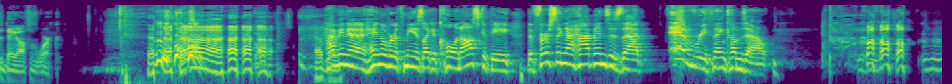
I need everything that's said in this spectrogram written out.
a day off of work. Having a hangover with me is like a colonoscopy. The first thing that happens is that everything comes out. hmm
